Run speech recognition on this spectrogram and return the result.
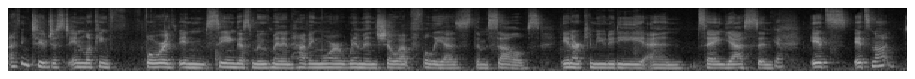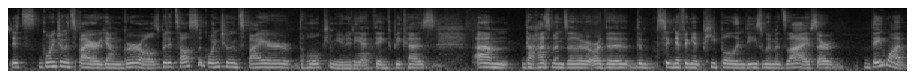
I think too, just in looking forward in seeing this movement and having more women show up fully as themselves in our community and saying yes and yeah. it's it's not it's going to inspire young girls but it's also going to inspire the whole community yeah. i think because um, the husbands or, or the the significant people in these women's lives are they want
